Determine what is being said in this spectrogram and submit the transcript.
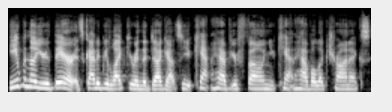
even though you're there, it's got to be like you're in the dugout. So you can't have your phone, you can't have electronics.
